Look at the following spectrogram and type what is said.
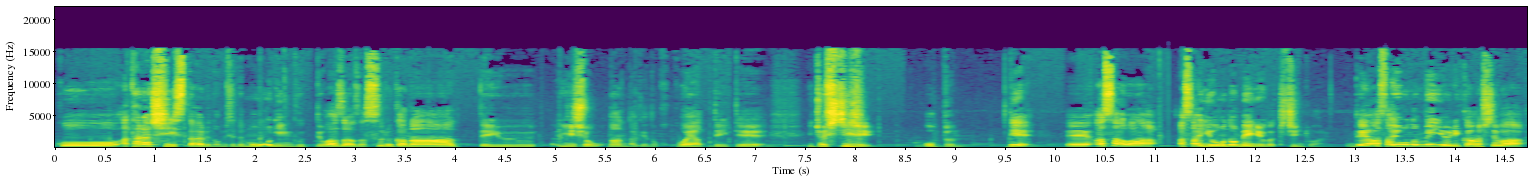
こう、新しいスタイルのお店でモーニングってわざわざするかなっていう印象なんだけど、ここはやっていて、一応7時オープン。で、えー、朝は朝用のメニューがきちんとある。で、朝用のメニューに関しては、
